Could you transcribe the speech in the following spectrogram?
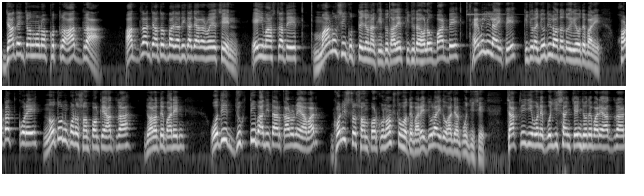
যাদের জন্ম নক্ষত্র আদ্রা আদ্রার জাতক বা জাতিকা যারা রয়েছেন, এই মাসটাতে মানসিক উত্তেজনা কিন্তু তাদের কিছুটা হলেও বাড়বে। ফ্যামিলি লাইফে কিছুটা জটিলতা তৈরি হতে পারে। হঠাৎ করে নতুন কোনো সম্পর্কে আদ্রা জড়াতে পারেন। অধিক যুক্তিবাদিতার কারণে আবার ঘনিষ্ঠ সম্পর্ক নষ্ট হতে পারে জুলাই দু হাজার পঁচিশে। চাকরি জীবনে পজিশন চেঞ্জ হতে পারে আদ্রার।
